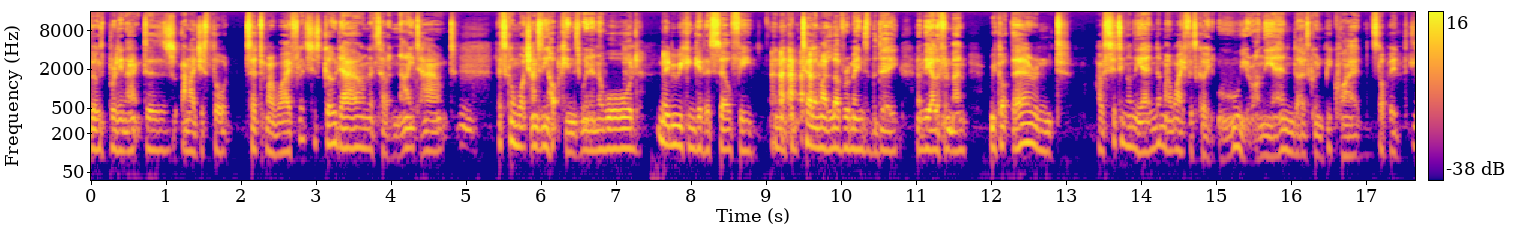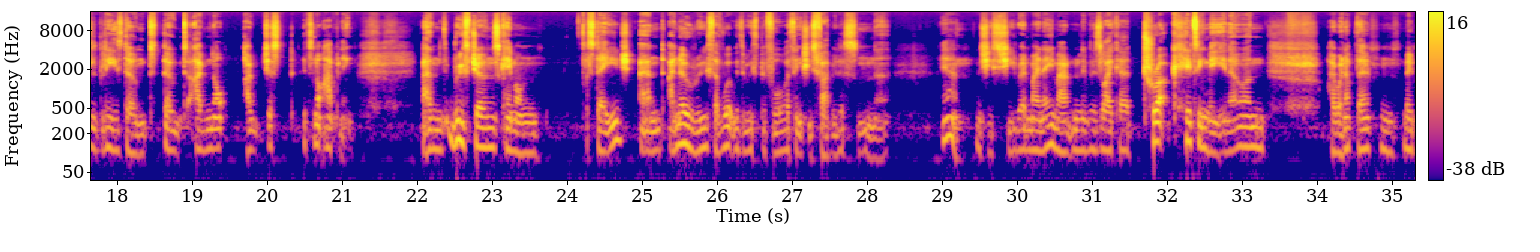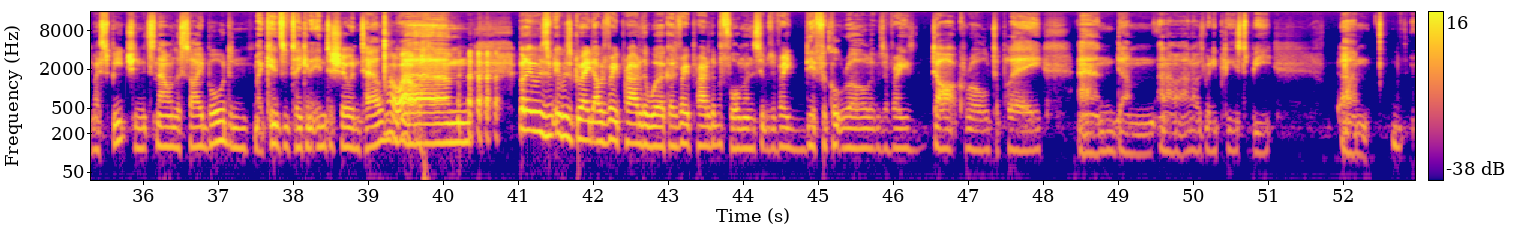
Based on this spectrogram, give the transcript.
those brilliant actors. And I just thought, said to my wife, let's just go down. Let's have a night out. Let's go and watch Anthony Hopkins win an award. Maybe we can get a selfie, and I can tell him I love Remains of the Day and The Elephant Man. We got there, and I was sitting on the end, and my wife was going, "Ooh, you're on the end." I was going, "Be quiet, stop it, please don't, don't." I'm not. I'm just. It's not happening. And Ruth Jones came on stage, and I know Ruth. I've worked with Ruth before. I think she's fabulous, and uh, yeah, and she she read my name out, and it was like a truck hitting me, you know, and I went up there and made my speech, and it's now on the sideboard, and my kids have taken it into show and tell. Oh, wow. Um, but it was it was great. I was very proud of the work. I was very proud of the performance. It was a very difficult role. It was a very dark role to play, and um, and I, and I was really pleased to be um,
